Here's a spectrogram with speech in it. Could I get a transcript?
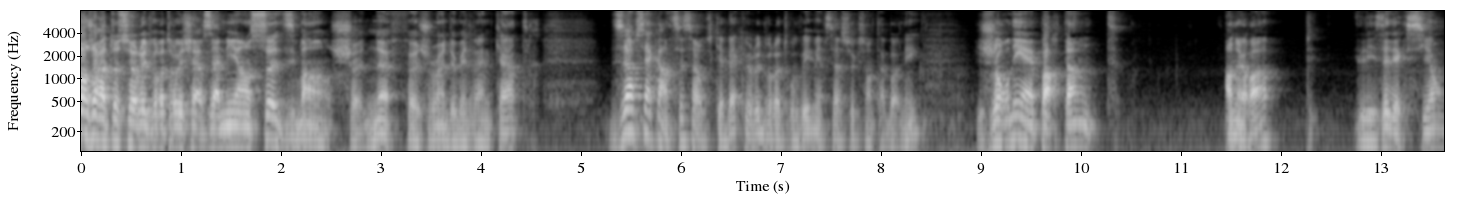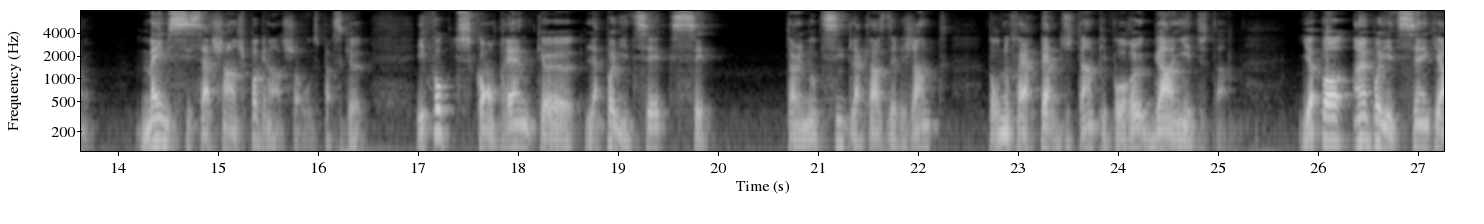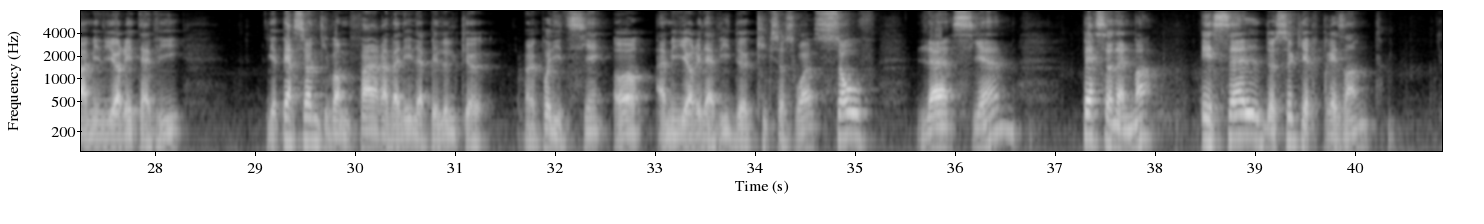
Bonjour à tous, heureux de vous retrouver chers amis en ce dimanche 9 juin 2024. 10h56 heure du Québec, heureux de vous retrouver, merci à ceux qui sont abonnés. Journée importante en Europe, les élections, même si ça ne change pas grand-chose, parce que il faut que tu comprennes que la politique, c'est un outil de la classe dirigeante pour nous faire perdre du temps, puis pour eux, gagner du temps. Il n'y a pas un politicien qui a amélioré ta vie, il n'y a personne qui va me faire avaler la pilule qu'un politicien a amélioré la vie de qui que ce soit, sauf la sienne, personnellement, et celle de ceux qui représentent,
